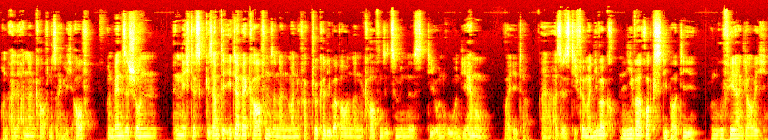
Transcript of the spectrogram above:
und alle anderen kaufen das eigentlich auf. Und wenn sie schon nicht das gesamte ETA-Werk kaufen, sondern Manufakturkaliber bauen, dann kaufen sie zumindest die Unruhe und die Hemmung bei ETA. Äh, Also das ist die Firma Niva, Niva Rocks, die baut die Unruhfedern, glaube ich.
